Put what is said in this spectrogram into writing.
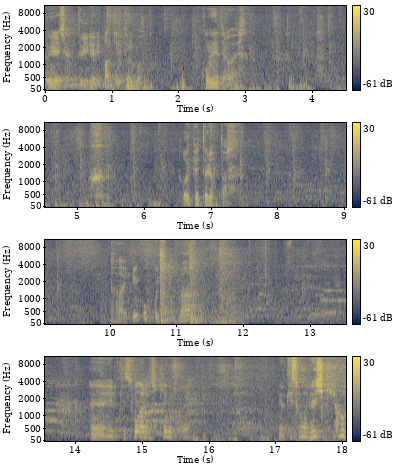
여기를 제가 늘열 바퀴 돌고 공연에 들어가요. 후. 어 배터리 없다. 아나삥 꽂고 있었구나. 네 이렇게 소화를 시키는 거예요. 이렇게 소화를 시키고.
